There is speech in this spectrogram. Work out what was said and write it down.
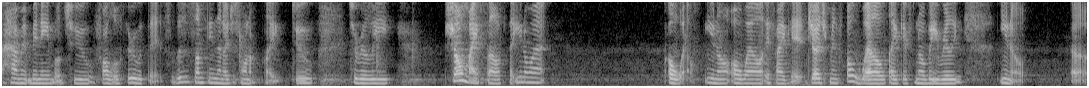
I haven't been able to follow through with it. So this is something that I just want to like do to really show myself that you know what oh well, you know, oh well if I get judgments, oh well, like if nobody really, you know, uh,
